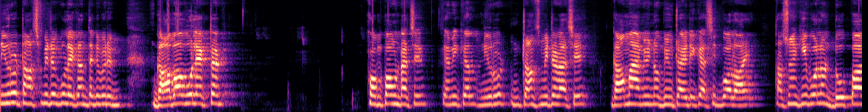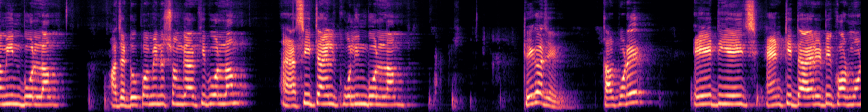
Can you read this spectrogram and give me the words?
নিউরো ট্রান্সমিটারগুলো এখান থেকে বেরোয়। গাবা বলে একটা কম্পাউন্ড আছে কেমিক্যাল নিউরো ট্রান্সমিটার আছে গামা অ্যামিনো বিউটাইডিক অ্যাসিড বলা হয়। তার সঙ্গে কি বললাম? ডোপামিন বললাম। আচ্ছা ডোপামিনের সঙ্গে আর কি বললাম? অ্যাসিটাইল কোলিন বললাম। ঠিক আছে? তারপরে এডিএইচ অ্যান্টি ডায়াবেটিক হরমোন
